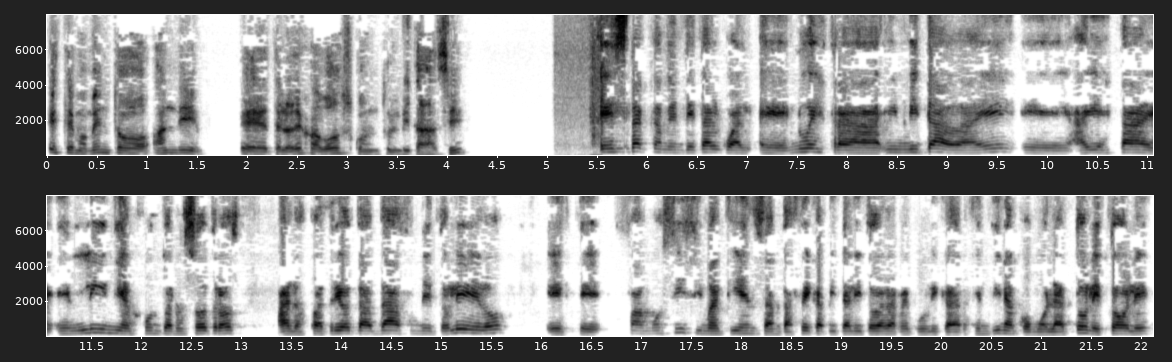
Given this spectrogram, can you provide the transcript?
este momento, Andy, eh, te lo dejo a vos con tu invitada, ¿sí? Exactamente, tal cual. Eh, nuestra invitada, ¿eh? Eh, ahí está en línea junto a nosotros, a los patriotas Dafne Toledo, este, famosísima aquí en Santa Fe, capital y toda la República de Argentina, como la Tole Tole.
